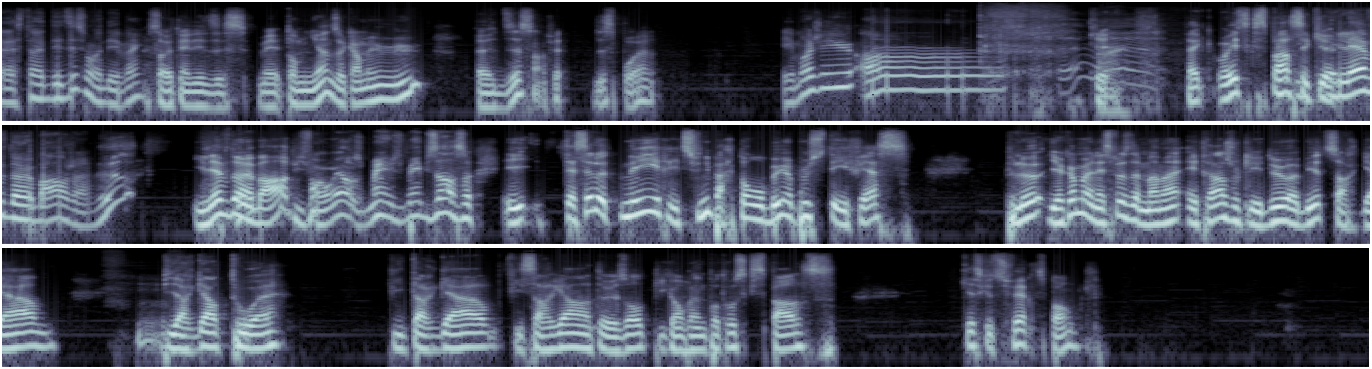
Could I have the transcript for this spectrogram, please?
Euh, c'est un D10 ou un D20? Ça va être un des 10. Mais ton Minions a quand même eu euh, 10 en fait. 10 poils. Et moi, j'ai eu un. OK. Fait que, oui, ce qui se passe, c'est que. Il lève d'un bord, genre. Ils lèvent d'un bar, puis ils font Ouais, c'est bien, bien bizarre ça. Et tu essaies de tenir et tu finis par tomber un peu sur tes fesses. Puis là, il y a comme un espèce de moment étrange où que les deux hobbits se regardent, puis ils regardent toi, puis ils te regardent, puis ils se regardent entre eux autres, puis ils comprennent pas trop ce qui se passe. Qu'est-ce que tu fais, tu poncle?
